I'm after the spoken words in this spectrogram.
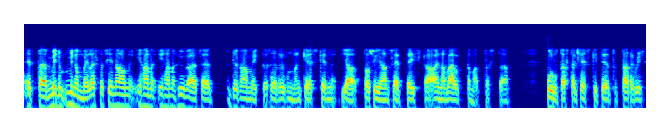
että minun, minun mielestä siinä on ihan, ihan hyvä se dynamiikka sen ryhmän kesken ja tosiaan se, että ei sitä aina välttämättä sitä kultaista keskitietä tarvi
